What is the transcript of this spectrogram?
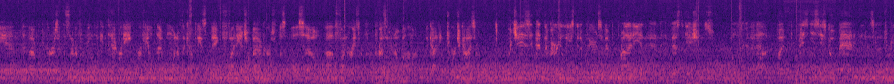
and uh, reporters at the Center for Public Integrity revealed that one of the company's big financial backers was also a fundraiser for President Obama, a guy named George Kaiser. Which is, at the very least, an appearance of impropriety, and, and investigations will figure that out. But businesses go bad in this country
